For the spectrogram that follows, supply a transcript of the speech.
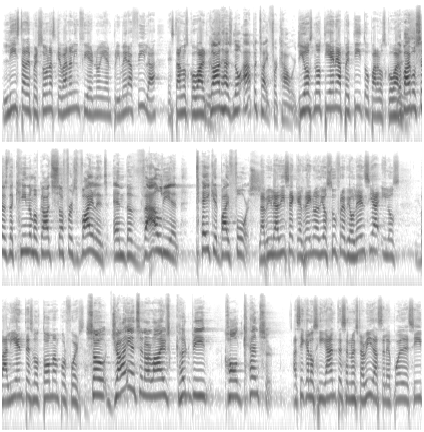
lista de personas que van al infierno y en primera fila están los cobardes. God has no appetite for cowards. Dios no tiene apetito para los cobardes. The. Bible says the kingdom of God suffers violence, and the valiant take it by force. La Biblia dice que el reino de Dios sufre violencia y los valientes lo toman por fuerza. So, giants in our lives could be called cancer. Así que los gigantes en nuestra vida se le puede decir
